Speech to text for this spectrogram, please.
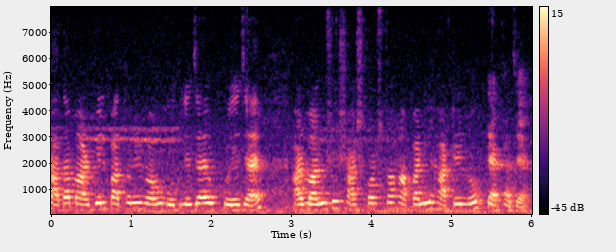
সাদা মার্বেল পাথরের রং বদলে যায় ও ক্ষয়ে যায়। আর মানুষের শ্বাসকষ্ট, হাঁপানি, হার্টের রোগ দেখা যায়।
